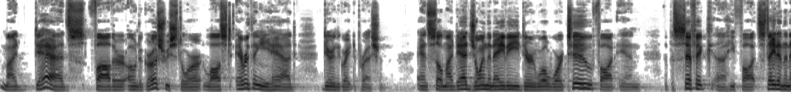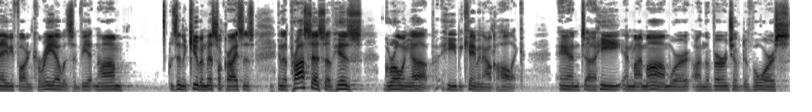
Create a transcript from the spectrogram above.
my dad's father owned a grocery store, lost everything he had during the Great Depression, and so my dad joined the Navy during World War II, fought in the Pacific. Uh, he fought, stayed in the Navy, fought in Korea, was in Vietnam was in the Cuban Missile Crisis. In the process of his growing up, he became an alcoholic. And uh, he and my mom were on the verge of divorce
